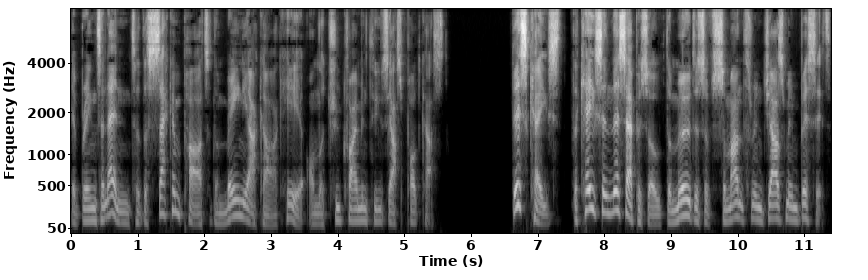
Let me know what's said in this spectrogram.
it brings an end to the second part of the Maniac arc here on the True Crime Enthusiast podcast. This case, the case in this episode, the murders of Samantha and Jasmine Bissett,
